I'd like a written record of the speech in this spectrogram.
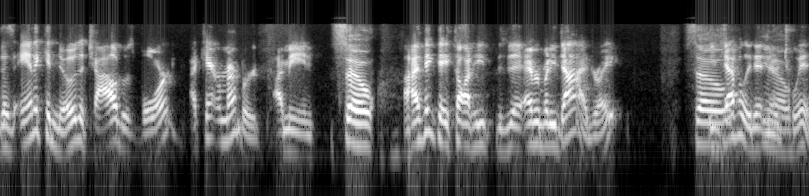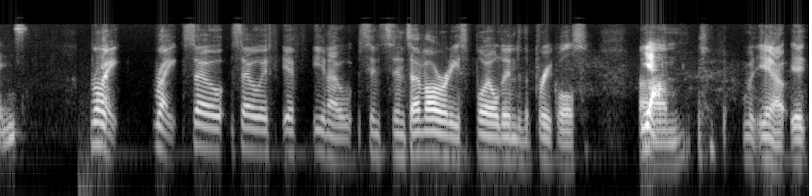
does Anakin know the child was born? I can't remember. I mean, so I think they thought he everybody died, right? so he definitely didn't you know, know, twins. Right, right. So so if if you know since since I've already spoiled into the prequels, Yeah. um, you know, it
